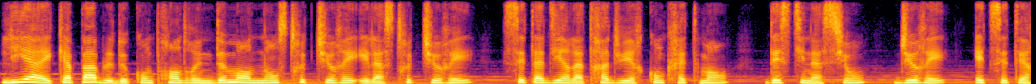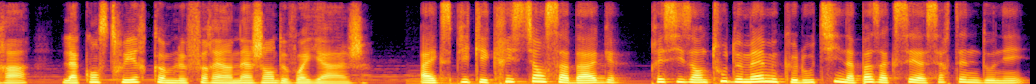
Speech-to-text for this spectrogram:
L'IA est capable de comprendre une demande non structurée et la structurer, c'est-à-dire la traduire concrètement, destination, durée, etc., la construire comme le ferait un agent de voyage. A expliqué Christian Sabag, précisant tout de même que l'outil n'a pas accès à certaines données,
